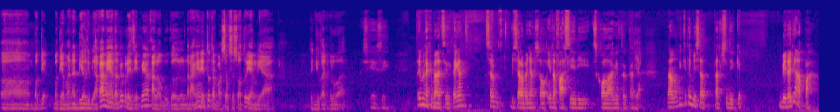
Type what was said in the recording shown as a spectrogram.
eh, baga- bagaimana deal di belakangnya tapi prinsipnya kalau Google nerangin itu termasuk sesuatu yang dia tunjukkan keluar Iya sih. Tapi menarik banget sih. Kita kan sering bicara banyak soal inovasi di sekolah gitu kan. Ya. Nah mungkin kita bisa touch sedikit. Bedanya apa?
